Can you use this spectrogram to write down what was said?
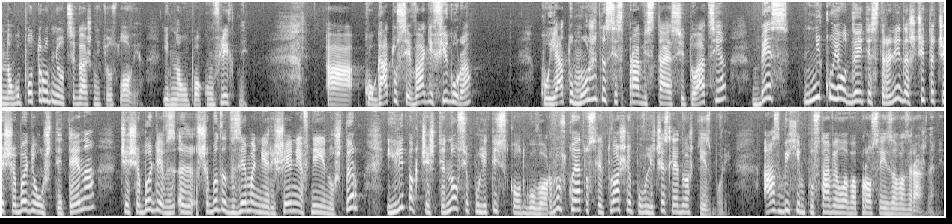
много по-трудни от сегашните условия и много по-конфликтни. А, когато се вади фигура, която може да се справи с тая ситуация, без никоя от двете страни да счита, че ще бъде ощетена, че ще, бъде, ще бъдат вземани решения в нейно щърп или пък, че ще носи политическа отговорност, която след това ще повлече следващи избори. Аз бих им поставила въпроса и за възраждане.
